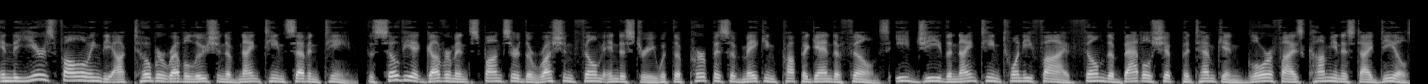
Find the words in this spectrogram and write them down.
In the years following the October Revolution of 1917, the Soviet government sponsored the Russian film industry with the purpose of making propaganda films e.g. the 1925 film The Battleship Potemkin glorifies communist ideals.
